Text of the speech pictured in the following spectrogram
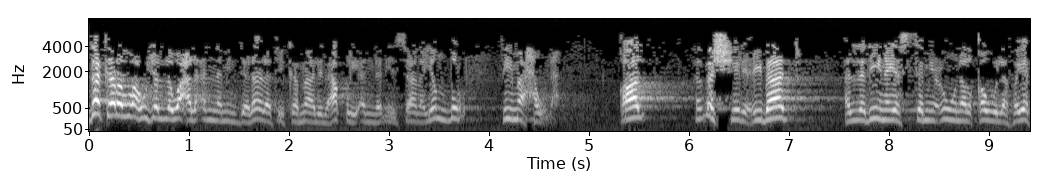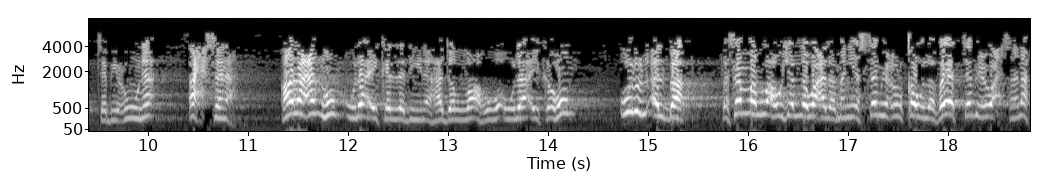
ذكر الله جل وعلا أن من دلالة كمال العقل أن الإنسان ينظر فيما حوله. قال فبشر عباد الذين يستمعون القول فيتبعون أحسنه. قال عنهم أولئك الذين هدى الله وأولئك هم أولو الألباب. فسمى الله جل وعلا من يستمع القول فيتبع أحسنه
